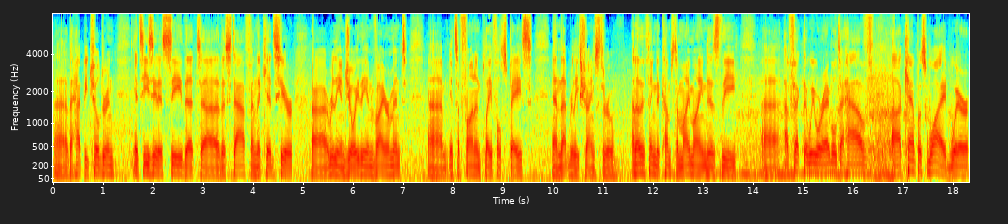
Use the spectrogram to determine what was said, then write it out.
uh, the happy children. It's easy to see that uh, the staff and the kids here uh, really enjoy the environment. Um, it's a fun and playful space, and that really shines through. Another thing that comes to my mind is the uh, effect that we were able to have uh, campus wide, where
